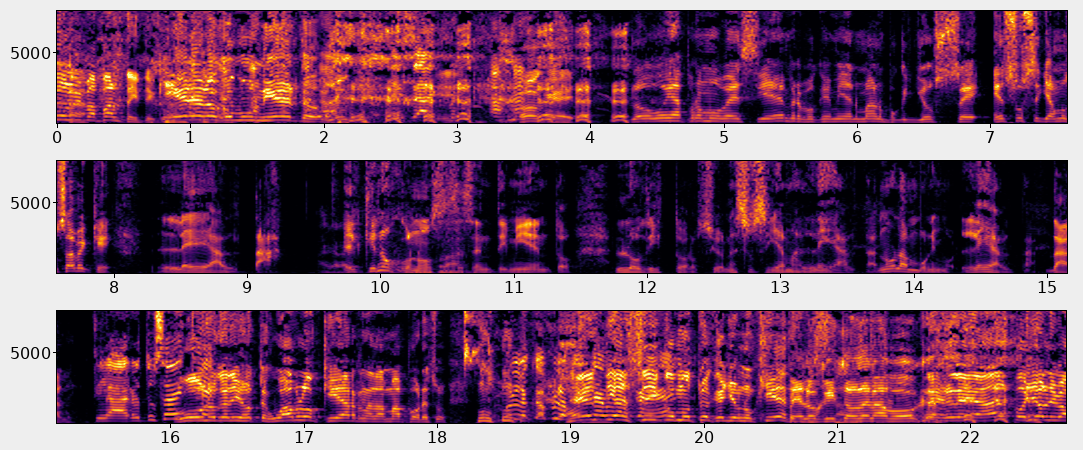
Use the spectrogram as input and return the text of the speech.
Yo mi papá artístico. Quiérelo como un nieto. Exacto. Ok. Lo voy a promover siempre porque es mi hermano, porque yo sé, eso se llama, ¿sabe qué? Lealtad. El que no conoce ese sentimiento lo distorsiona. Eso se llama lealtad, no lambonismo, lealtad. Dale. Claro, tú sabes Hubo uno que... que dijo, te voy a bloquear nada más por eso. Gente así como tú es que yo no quiero. Te lo quitó de la boca. Es leal, pues yo lo iba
